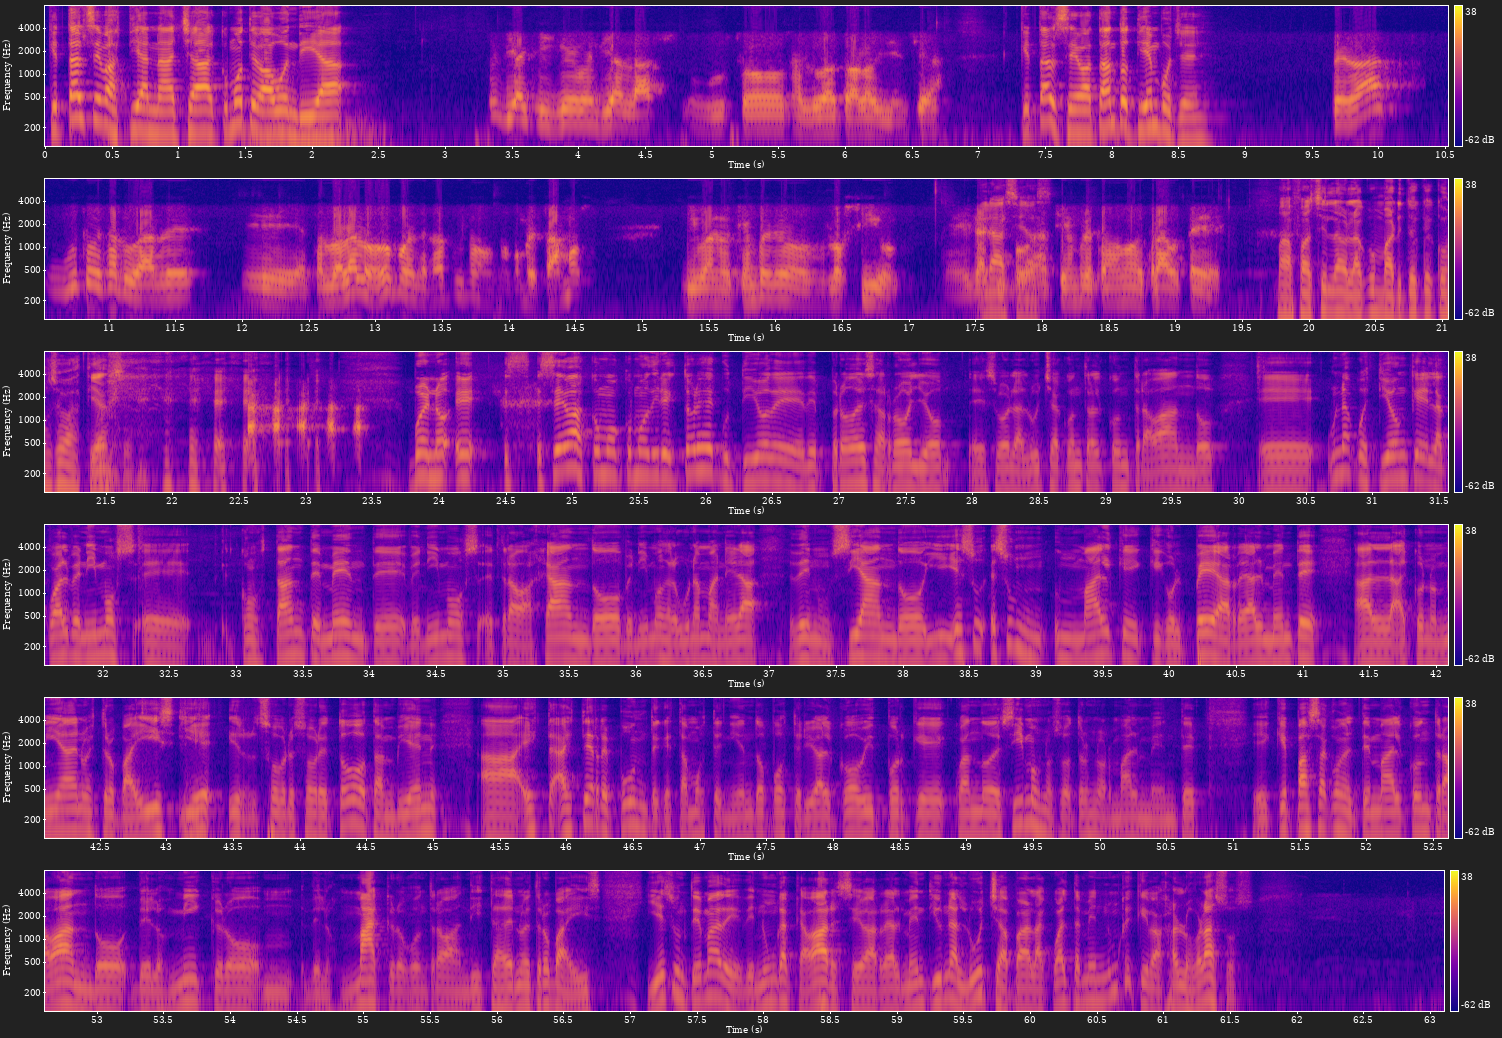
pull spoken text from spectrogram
¿Qué tal Sebastián Nacha? ¿Cómo te va? Buen día. Buen día, Quique. Buen día, Blas. Un gusto. Saludo a toda la audiencia. ¿Qué tal, Seba? Tanto tiempo, che. ¿Verdad? Un gusto de saludarles. Eh, saludarle a los dos, porque de rato no, no conversamos. Y bueno, siempre los lo sigo. Eh, Gracias. siempre estamos detrás de ustedes. Más fácil hablar con Marito que con Sebastián. bueno, eh, Sebas, como, como director ejecutivo de, Pro Desarrollo eh, sobre la lucha contra el contrabando, eh, una cuestión que la cual venimos constantemente, venimos trabajando, venimos de alguna manera denunciando, y es, es un, mal que, golpea realmente a la economía de nuestro país y, sobre, sobre todo también a, esta, a este repunte que estamos teniendo posterior al COVID, porque cuando decimos nosotros normalmente. ¿Qué pasa con el tema del contrabando, de los micro, mm, de los macro contrabandistas de nuestro país? Y es un tema de, nunca acabarse, va realmente, y una lucha para la cual también nunca hay que bajar los brazos.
